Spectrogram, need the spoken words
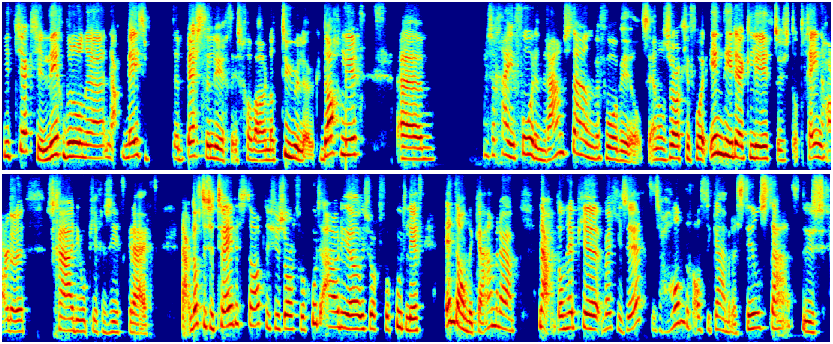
Je checkt je lichtbronnen. Nou, meest, het beste licht is gewoon natuurlijk daglicht. Um, dus dan ga je voor een raam staan bijvoorbeeld. En dan zorg je voor indirect licht, dus dat geen harde schaduw op je gezicht krijgt. Nou, dat is de tweede stap. Dus je zorgt voor goed audio, je zorgt voor goed licht en dan de camera. Nou, dan heb je wat je zegt. Het is handig als de camera stilstaat. Dus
